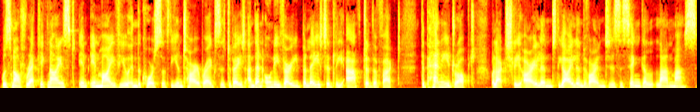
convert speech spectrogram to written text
was not recognised, in, in, my view, in the course of the entire Brexit debate. And then only very belatedly after the fact, the penny dropped. Well, actually, Ireland, the island of Ireland, is a single landmass.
